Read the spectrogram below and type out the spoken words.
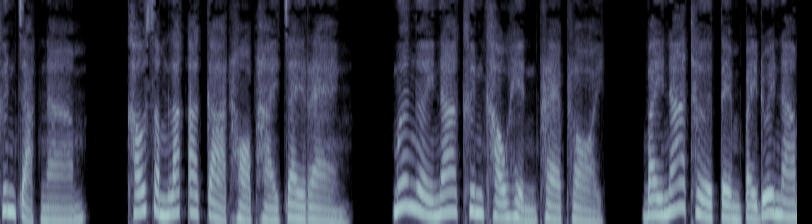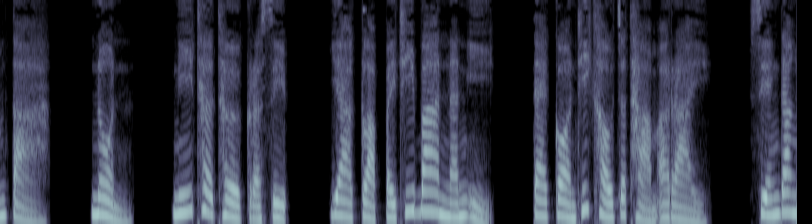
ขึ้นจากน้ำ เขาสำลักอากาศหอบหายใจแรง เมื่อเงยหน้าขึ้นเขาเห็นแพรพลอย ใบหน้าเธอเต็มไปด้วยน้ำตา นนท์นี้เธอเธอกระซิบ อย่ากลับไปที่บ้านนั้นอีก แต่ก่อนที่เขาจะถามอะไร เสียงดัง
